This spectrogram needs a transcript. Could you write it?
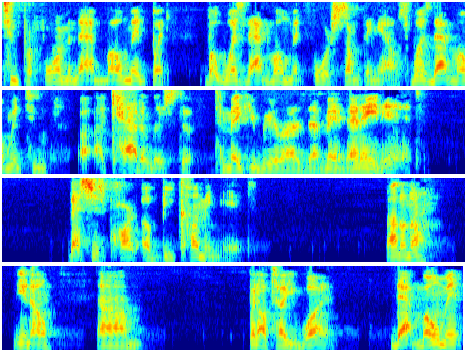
to perform in that moment? But but was that moment for something else? Was that moment to uh, a catalyst to to make you realize that man, that ain't it. That's just part of becoming it. I don't know, you know. Um, but I'll tell you what, that moment,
